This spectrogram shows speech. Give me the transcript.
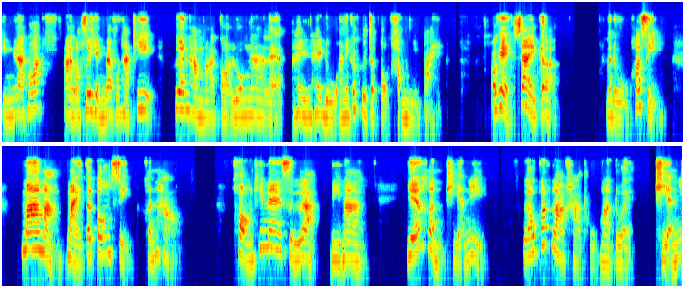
ทิ้งไม่ได้ เพราะว่า อ่า เราซื้อเห็นแบบฝึกหัดที่เพื่อนทำมาก่อนล่วงหน้าและให้ให้ดู อันนี้ก็คือจะตกคำนี้ไป โอเค下一个มาดูข้อสี่มาม่า买的东西很好ของที่แม่ซื้ออ่ะดีมาก也很便宜แล้วก็ราคาถูกมากด้วย便宜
